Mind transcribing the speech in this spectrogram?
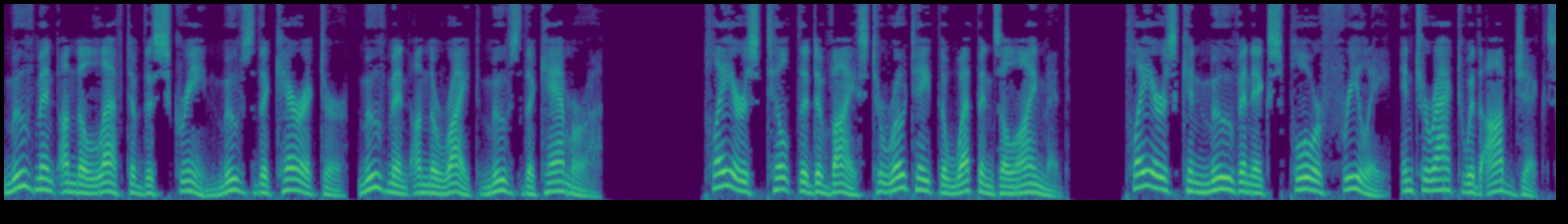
Movement on the left of the screen moves the character, movement on the right moves the camera. Players tilt the device to rotate the weapon's alignment. Players can move and explore freely, interact with objects,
